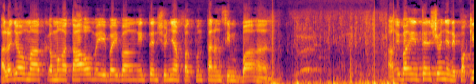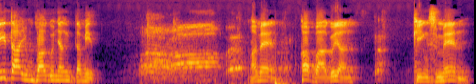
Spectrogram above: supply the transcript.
Alam nyo, ang mga, mga tao may iba-ibang intention niya pagpunta ng simbahan. Ang ibang intention niya, ipakita yung bago niyang damit. Amen. Ha, bago yan. Kingsmen.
